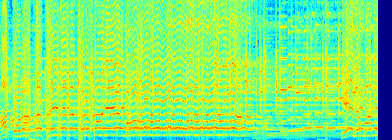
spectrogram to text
આ તો રાત થઈને રખડતા એ એ જ અમારે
